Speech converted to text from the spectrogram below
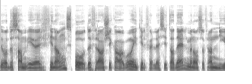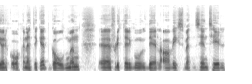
Og det samme gjør finans, både fra Chicago, i tilfelle Citadel, men også fra New York og Connecticut. Goldman uh, flytter god del av virksomheten sin til,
